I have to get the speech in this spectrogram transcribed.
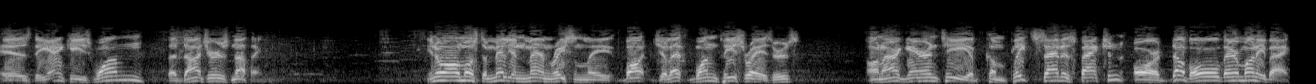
is the Yankees one, the Dodgers nothing. You know, almost a million men recently bought Gillette one piece razors on our guarantee of complete satisfaction or double their money back.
